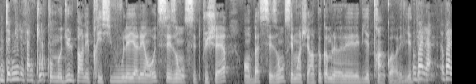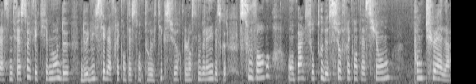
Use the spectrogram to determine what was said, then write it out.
2024. Donc on module par les prix. Si vous voulez y aller en haute saison, c'est plus cher en basse saison, c'est moins cher. Un peu comme les, billets de train, quoi. Les billets voilà, voilà c'est une façon effectivement de, lisser la fréquentation touristique sur l'ensemble de l'année. Parce que souvent, on parle surtout de surfréquentation ponctuelle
